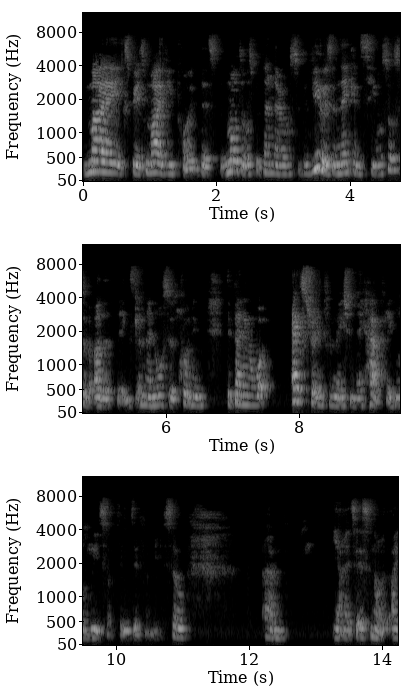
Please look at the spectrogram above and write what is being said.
my experience, my viewpoint, there's the models, but then there are also the viewers, and they can see all sorts of other things. And then also, according, depending on what extra information they have, they will read something differently. So, um, yeah, it's, it's not, I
